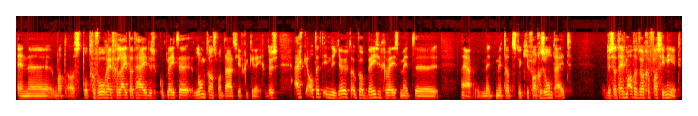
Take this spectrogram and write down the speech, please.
En uh, wat als tot gevolg heeft geleid dat hij dus een complete longtransplantatie heeft gekregen. Dus eigenlijk altijd in de jeugd ook wel bezig geweest met, nou ja, met, met dat stukje van gezondheid. Dus dat heeft me altijd wel gefascineerd.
